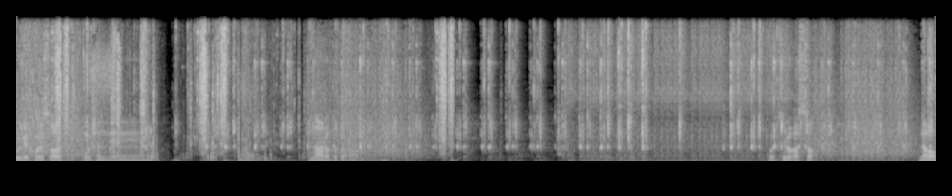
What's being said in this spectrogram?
우리 벌써 오셨네. 나르호도. 뭐 들어갔어. NO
